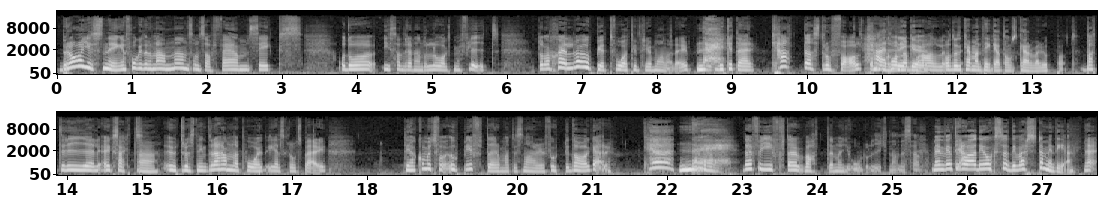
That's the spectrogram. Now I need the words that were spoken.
Bra gissning. Jag frågade någon annan som sa fem, sex och då gissade den ändå lågt med flit. De har själva uppgett två till tre månader. Nej. Vilket är katastrofalt om du kollar Herregud. på all Och då kan man tänka att de skarvar uppåt. batterier, exakt, Ja. utrustning. Det där hamnar på ett elskrotsberg. Det har kommit uppgifter om att det snarare är 40 dagar. Nej! Det här förgiftar vatten och jord och liknande sen. Men vet du Ja. vad, det är också det värsta med det. Nej.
